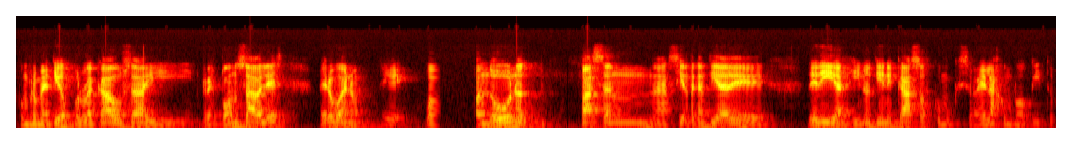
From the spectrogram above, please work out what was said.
comprometidos por la causa y responsables, pero bueno, eh, cuando uno pasa una cierta cantidad de, de días y no tiene casos, como que se relaja un poquito.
